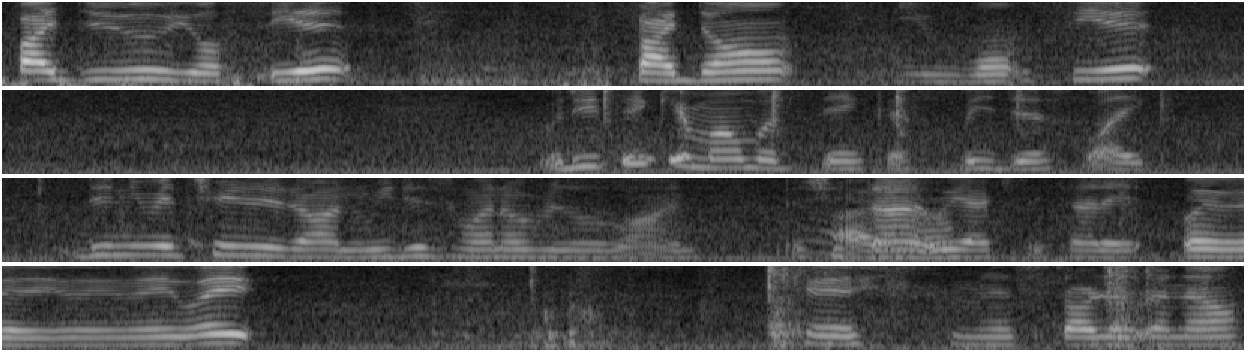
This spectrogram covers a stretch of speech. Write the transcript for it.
If I do, you'll see it. If I don't, you won't see it. What do you think your mom would think if we just like didn't even turn it on? We just went over the line and she I thought we actually cut it. Wait, wait, wait, wait, wait. Okay, I'm gonna start it right now.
